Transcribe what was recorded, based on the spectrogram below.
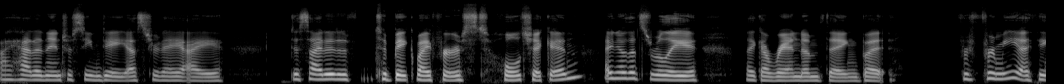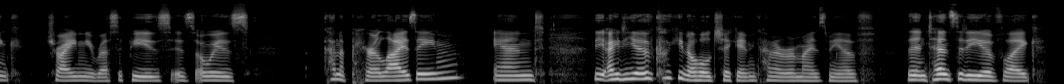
I had an interesting day yesterday. I decided to bake my first whole chicken. I know that's really like a random thing, but for for me, I think trying new recipes is always kind of paralyzing and the idea of cooking a whole chicken kind of reminds me of the intensity of like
